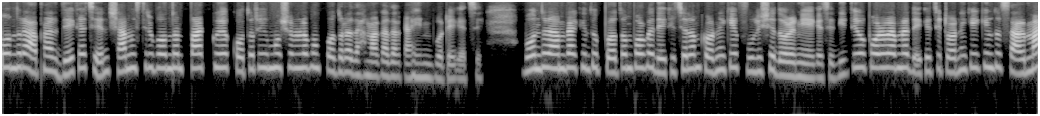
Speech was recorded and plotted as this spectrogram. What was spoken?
বন্ধুরা আপনারা দেখেছেন স্বামী স্ত্রী বন্ধন পার্ট টু এ কতটা ইমোশনাল এবং কতটা ধামাকাদার কাহিনী ঘটে গেছে। বন্ধুরা, আমরা কিন্তু প্রথম পর্বে দেখেছিলাম টনিকে পুলিশে ধরে নিয়ে গেছে। দ্বিতীয় পর্বে আমরা দেখেছি টনিকে কিন্তু সালমা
